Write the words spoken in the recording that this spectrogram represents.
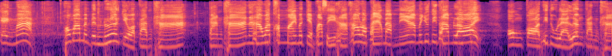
เก่งมาก เพราะว่ามันเป็นเรื่องเกี่ยวกับการค้า การค้านะฮะว่าทำไมมาเก็บภาษีขาเข้าเราแพงแบบเนี้ยไม่ยุติธรรมเลย องค์กรที่ดูแลเรื่องการค้า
